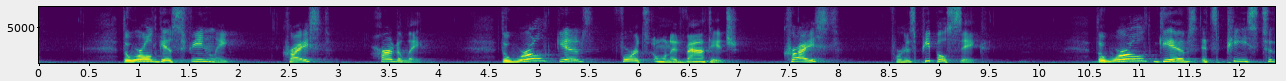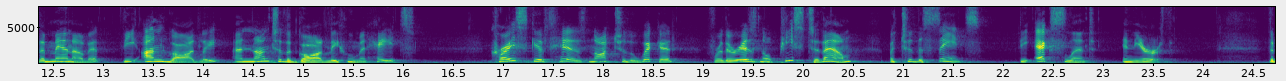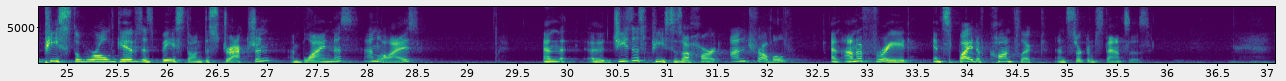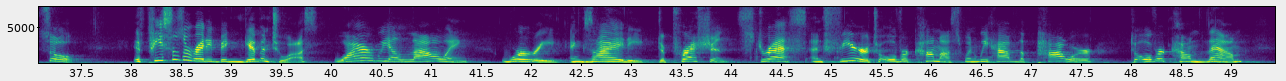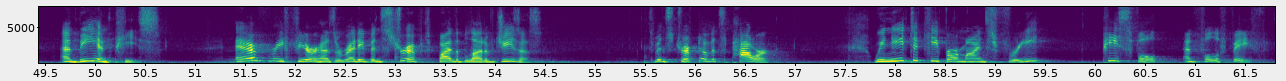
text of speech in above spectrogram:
The world gives feelingly, Christ heartily. The world gives for its own advantage, Christ for his people's sake. The world gives its peace to the men of it, the ungodly, and none to the godly whom it hates. Christ gives his not to the wicked, for there is no peace to them, but to the saints, the excellent in the earth. The peace the world gives is based on distraction and blindness and lies. And uh, Jesus' peace is a heart untroubled and unafraid in spite of conflict and circumstances. So, if peace has already been given to us, why are we allowing worry, anxiety, depression, stress, and fear to overcome us when we have the power to overcome them and be in peace? Every fear has already been stripped by the blood of Jesus. It's been stripped of its power. We need to keep our minds free, peaceful, and full of faith.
